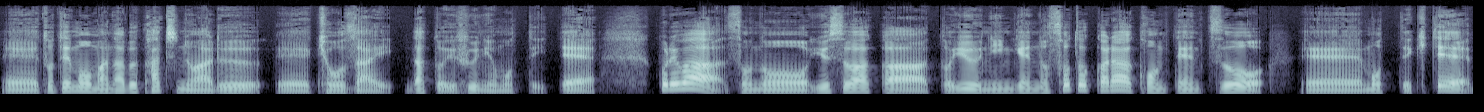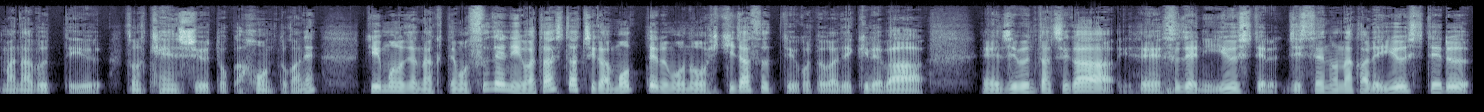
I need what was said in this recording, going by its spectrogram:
えー、とても学ぶ価値のある、えー、教材だというふうに思っていて、これは、その、ユースワーカーという人間の外からコンテンツを、えー、持ってきて学ぶっていう、その研修とか本とかね、っていうものじゃなくても、すでに私たちが持ってるものを引き出すっていうことができれば、えー、自分たちがすで、に有してる、実践の中で有してる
